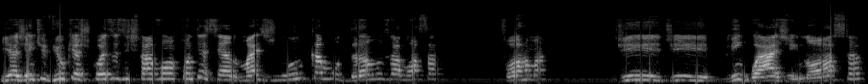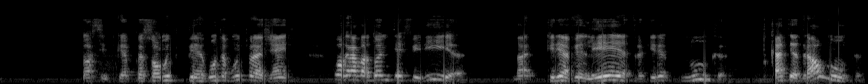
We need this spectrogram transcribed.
E a gente viu que as coisas estavam acontecendo, mas nunca mudamos a nossa forma de, de linguagem nossa então, assim, porque o pessoal muito, pergunta muito pra gente, pô, gravador interferia? Na, queria ver letra, queria. Nunca. Catedral nunca.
